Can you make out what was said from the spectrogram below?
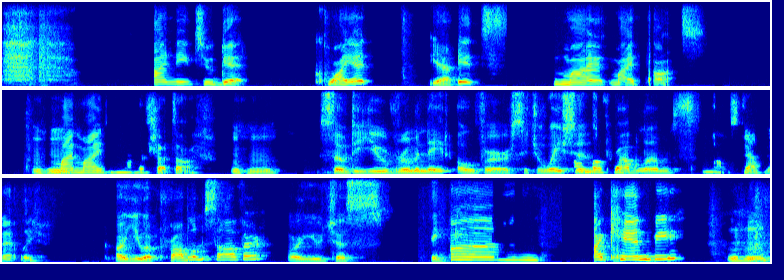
I need to get quiet, yeah, it's my my thoughts. Mm-hmm. My mind never shuts off. Mm-hmm. So, do you ruminate over situations, Almost problems? Most definitely. Are you a problem solver or you just think? Um, I can be. Mm-hmm.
